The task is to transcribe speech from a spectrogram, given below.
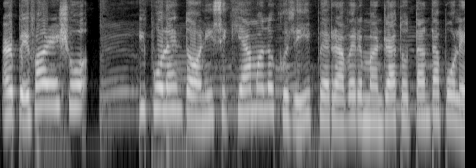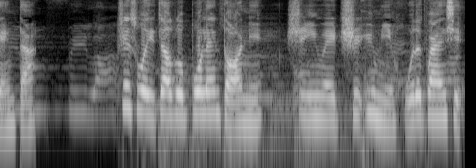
而北方人说，i polentoni si chiamano così per aver mangiato tanta polenta。之所以叫做波兰多尼，是因为吃玉米糊的关系。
